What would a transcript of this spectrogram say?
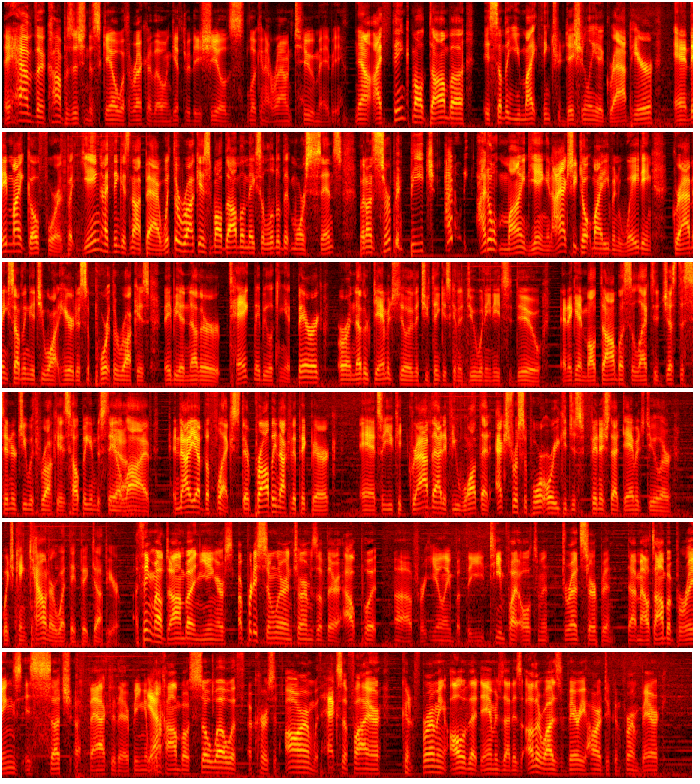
They have the composition to scale with Wrecker, though, and get through these shields, looking at round two, maybe. Now, I think Maldamba is something you might think traditionally to grab here, and they might go for it. But Ying, I think, is not bad. With the Ruckus, Maldamba makes a little bit more sense. But on Serpent Beach, I don't I don't mind Ying, and I actually don't mind even waiting, grabbing something that you want here to support the Ruckus, maybe another tank, maybe looking at Barik, or another damage dealer that you think is going to do what he needs to do. And again, Maldamba selected just the synergy with Ruckus, helping him to stay Yeah. alive. And now you have the flex. They're probably not going to pick Barik. And so you could grab that if you want that extra support, or you could just finish that damage dealer, which can counter what they picked up here. I think Maldamba and Ying are, are pretty similar in terms of their output uh, for healing, but the team fight ultimate, Dread Serpent, that Maldamba brings is such a factor there. Being able Yeah. to combo so well with Accursed Arm, with Hexafire, confirming all of that damage that is otherwise very hard to confirm. Barik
